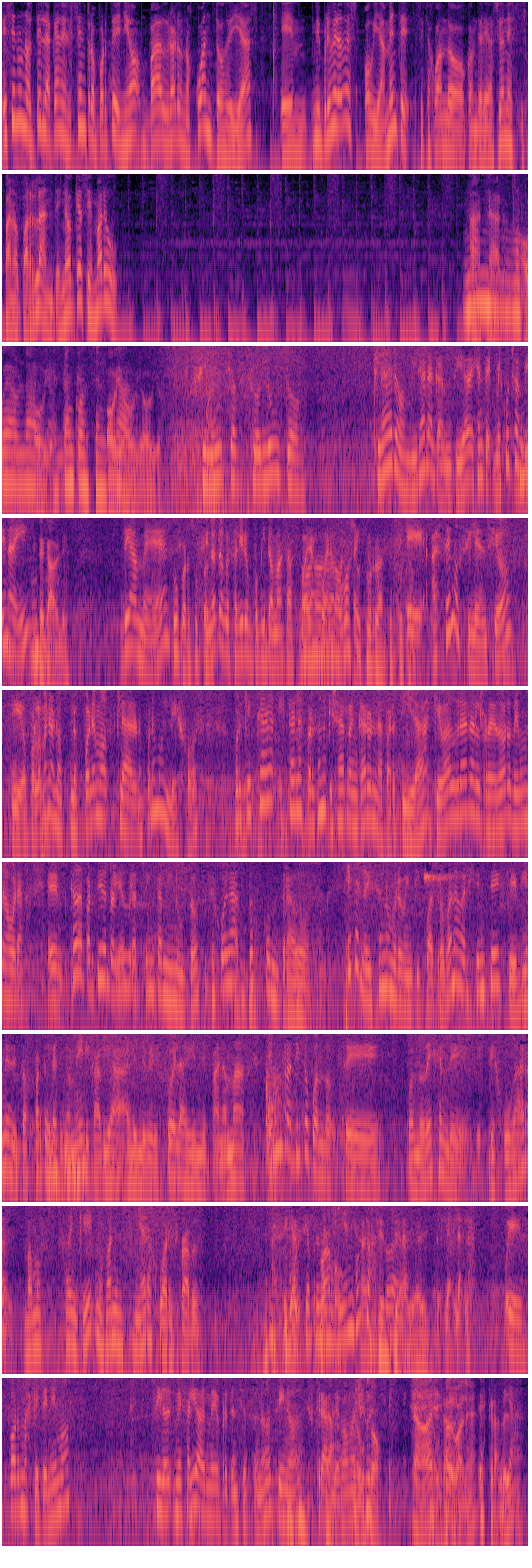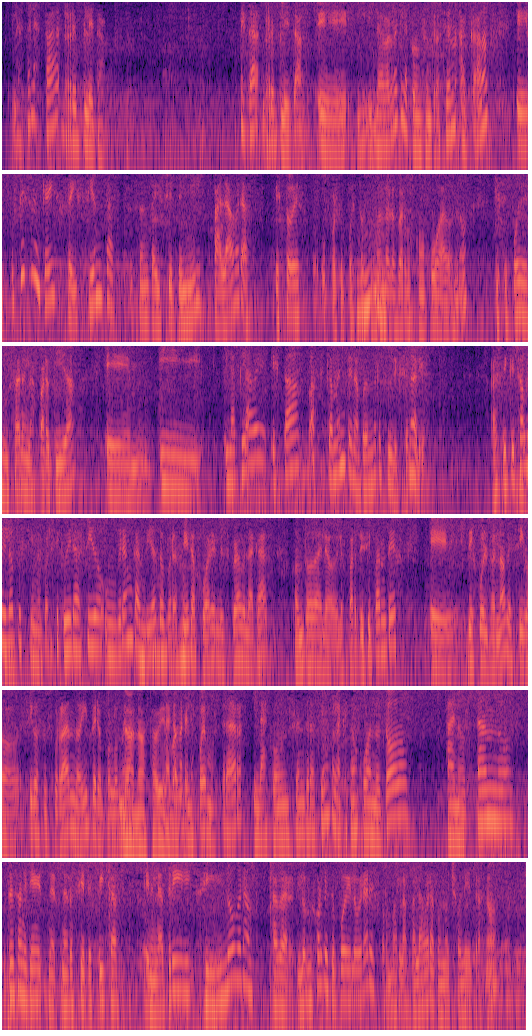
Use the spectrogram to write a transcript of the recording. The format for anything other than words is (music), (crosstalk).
Es en un hotel acá en el centro porteño, va a durar unos cuantos días. Eh, mi primera duda es, obviamente, se está jugando con delegaciones hispanoparlantes, ¿no? ¿Qué haces, Maru? Ah, Mm, claro, No no, puede obvio, hablar, obvio. están concentrados. Obvio, obvio, obvio. Silencio absoluto. Claro, mirá la cantidad de gente. ¿Me escuchan bien ahí? Impecable. Díganme, ¿eh? Súper, Si- súper. Si no tengo que salir un poquito más afuera. No, no, no, bueno, no, vos perfecto. susurrá, te escucho. Eh, hacemos silencio, eh, o por lo menos nos, nos ponemos, claro, nos ponemos lejos, porque acá están las personas que ya arrancaron la partida, que va a durar alrededor de una hora. Eh, cada partida en realidad dura 30 minutos, se juega dos contra dos. Esta es la edición número 24. Van a haber gente que viene de todas partes de Latinoamérica, había alguien de Venezuela, alguien de Panamá. En un ratito cuando se cuando dejen de, de jugar, vamos, ¿saben qué? Nos van a enseñar a jugar Scrabble. Así que así aprendemos bien y ¿Cuánta sabemos gente todas hay las, ahí? la- la- las, eh, formas que tenemos. Sí, lo- me salió medio pretencioso, ¿no? Sí, ¿no? Scrabble, No, vamos me a decirlo gustó. No, es gustó Scrabble. igual, ¿eh? Es Scrabble. Mira, la sala está repleta. Está repleta. Eh, y la verdad que la concentración acá. eh, ¿Ustedes saben que hay 667 mil palabras? Esto es, por supuesto, sumando los verbos conjugados, ¿no? Que se pueden usar en las partidas. Eh, y la clave está básicamente en aprenderse el diccionario. Así que Charlie López sí me parece que hubiera sido un gran candidato para venir a jugar el Scrabble acá con todos lo- los participantes. Eh, disculpen, ¿no? Que sigo, sigo susurrando ahí, pero por lo menos no, está bien, la vale. cámara les puede mostrar la concentración con la que están jugando todos, anotando. Ustedes saben que tiene que tener siete fichas en el atril. Si logran, a ver, lo mejor que se puede lograr es formar la palabra con ocho letras, ¿no?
